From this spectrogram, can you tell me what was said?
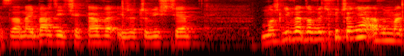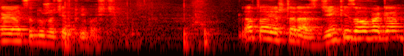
za najbardziej ciekawe i rzeczywiście możliwe do wyćwiczenia, a wymagające dużo cierpliwości. Dlatego jeszcze raz dzięki za uwagę,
